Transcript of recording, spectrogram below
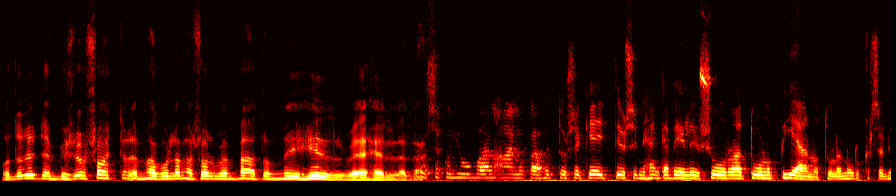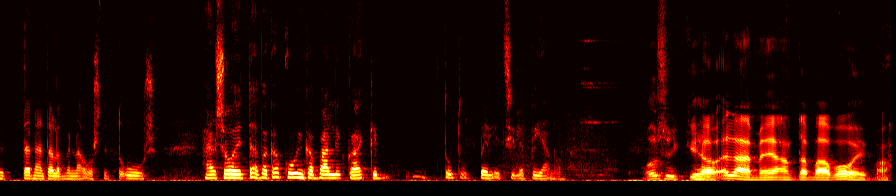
mutta nyt en pysy soittelemaan, kun nämä sormenpäät on niin hirveä hellänä. Tuossa kun Juvan aamukahvit tuossa keittiössä, niin hän kävelee suoraan, tuolla piano tuolla nurkassa, nyt tänä talvena ostettu uusi. Hän soittaa vaikka kuinka paljon kaikki tutut pelit sillä pianolla. Musiikkihan on elämeen antavaa voimaa.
